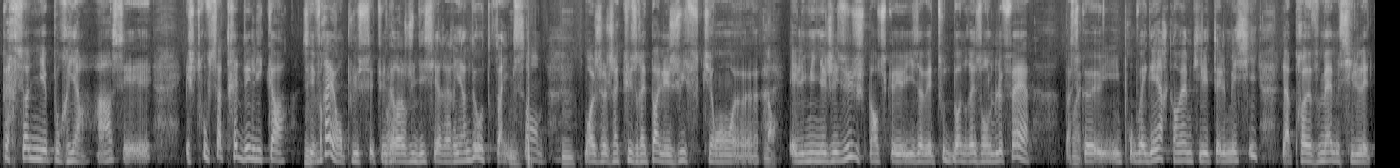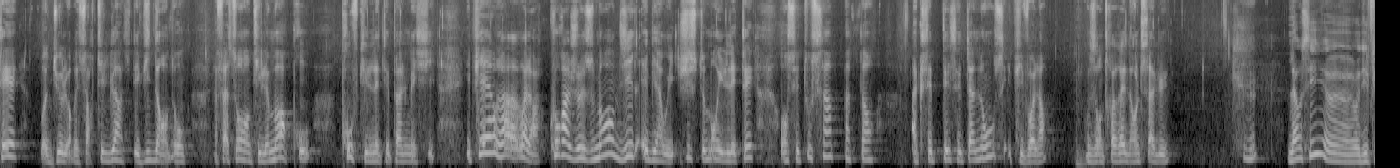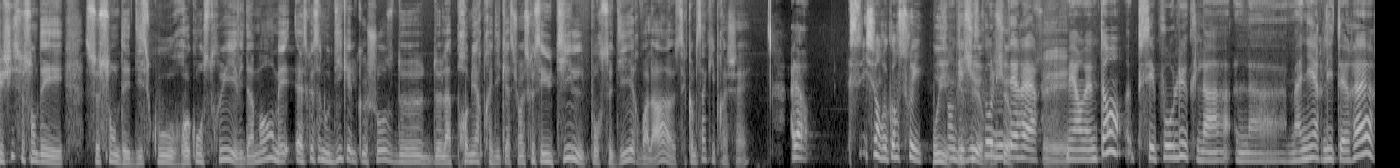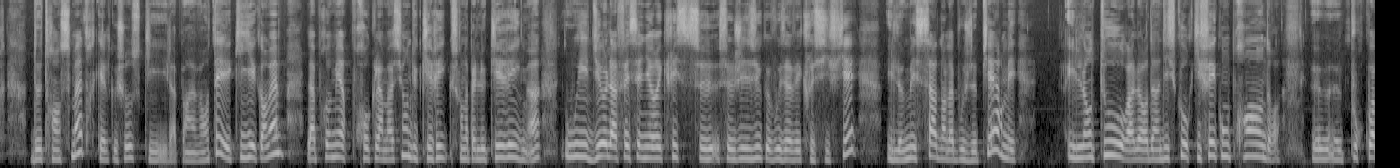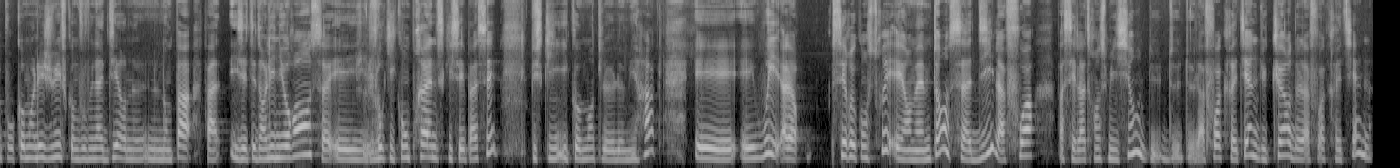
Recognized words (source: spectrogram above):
personne n'y est pour rien. Hein, et je trouve ça très délicat. C'est mmh. vrai en plus, c'est une erreur judiciaire et rien d'autre, enfin, il me mmh. semble. Mmh. Moi, je n'accuserai pas les Juifs qui ont euh, éliminé Jésus. Je pense qu'ils avaient toute bonne raison de le faire, parce qu'ils prouvaient guère quand même qu'il était le Messie. La preuve même, s'il l'était, Dieu l'aurait sorti de là, c'est évident. Donc, la façon dont il est mort prouve, prouve qu'il n'était pas le Messie. Et Pierre, là, voilà, courageusement dire, eh bien oui, justement, il l'était. On sait tout simple maintenant. Accepter cette annonce, et puis voilà, vous entrerez dans le salut. Là aussi, euh, Odile Fichy, ce sont, des, ce sont des discours reconstruits, évidemment, mais est-ce que ça nous dit quelque chose de, de la première prédication? Est-ce que c'est utile pour se dire, voilà, c'est comme ça qu'il prêchait? Alors, ils sont reconstruits, ils sont des discours littéraires. Mais en même temps, c'est pour Luc la, la, manière littéraire de transmettre quelque chose qu'il n'a pas inventé et qui est quand même la première proclamation du ce qu'on appelle le kérigme. Hein. Oui, Dieu l'a fait Seigneur et Christ, ce, ce Jésus que vous avez crucifié. Il le met ça dans la bouche de Pierre, mais il l'entoure alors d'un discours qui fait comprendre euh, pourquoi, pour, comment les Juifs, comme vous venez de dire, n'ont pas, enfin, ils étaient dans l'ignorance et il faut qu'ils comprennent ce qui s'est passé puisqu'ils commentent le, miracle. et, oui, alors c'est reconstruit et en même temps, ça dit la foi, c'est la transmission de, la foi chrétienne, du cœur de la foi chrétienne.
